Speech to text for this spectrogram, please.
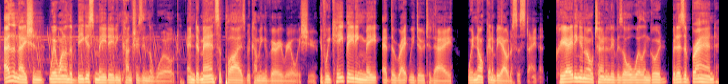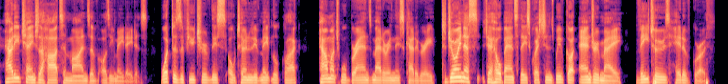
As a nation, we're one of the biggest meat eating countries in the world, and demand supply is becoming a very real issue. If we keep eating meat at the rate we do today, we're not going to be able to sustain it. Creating an alternative is all well and good, but as a brand, how do you change the hearts and minds of Aussie meat eaters? What does the future of this alternative meat look like? How much will brands matter in this category? To join us to help answer these questions, we've got Andrew May, V2's head of growth.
